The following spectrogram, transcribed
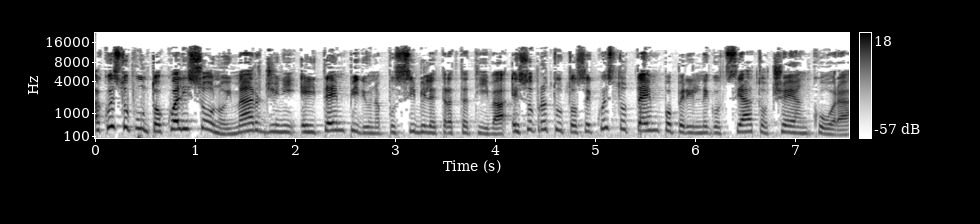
A questo punto quali sono i margini e i tempi di una possibile trattativa e soprattutto se questo tempo per il negoziato c'è ancora,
